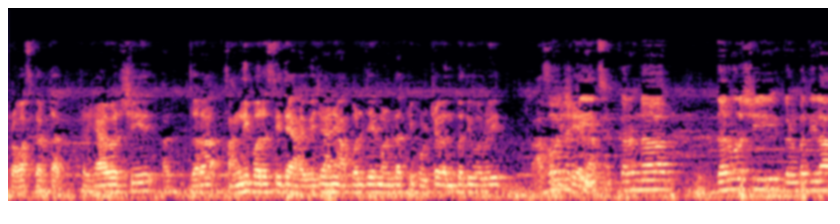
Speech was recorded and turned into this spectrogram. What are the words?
प्रवास करतात तर ह्या वर्षी जरा चांगली परिस्थिती आहे हायवेची आणि आपण जे म्हणलात की पुढच्या गणपतीपूर्वी हो. कारण दरवर्षी गणपतीला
